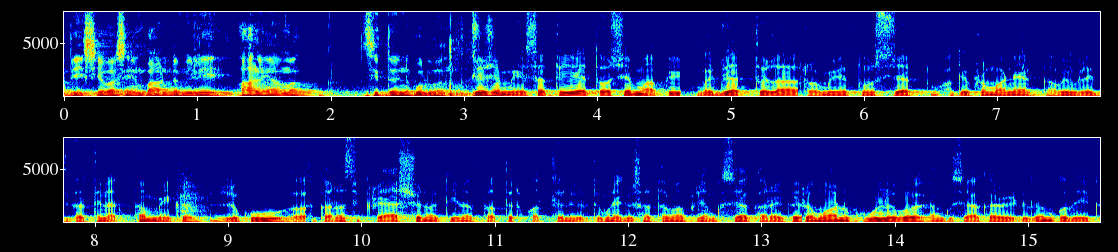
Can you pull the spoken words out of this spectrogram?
දේශීය වශයෙන් භාණ්ඩ මිලේ පහළ යාමක් සිද්ධ වෙන්න පුළුවන්. විශේෂයෙන් මේ සතියේ අත වශයෙන්ම අපි මෙදියත් වෙලා රුපියල් 300ක් වගේ ප්‍රමාණයක් අපි මිලදී ගත්තේ නැත්නම් මේක ලොකු කරන්සි ක්‍රෑෂ් වෙනවා කියන තත්ත්වයට පත් වෙන ඉඩ තිබුණා. ඒ නිසා තමයි අපි යම්කිසි ආකාරයක ක්‍රමානුකූලව යම්කිසි ආකාරයකට ඉඩ දෙමු. මොකද ඒක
